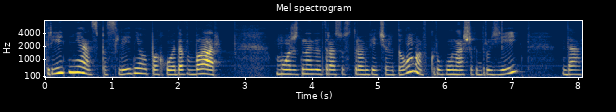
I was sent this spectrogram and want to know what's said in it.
три дня с последнего похода в бар – может, на этот раз устроим вечер дома в кругу наших друзей? Да,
